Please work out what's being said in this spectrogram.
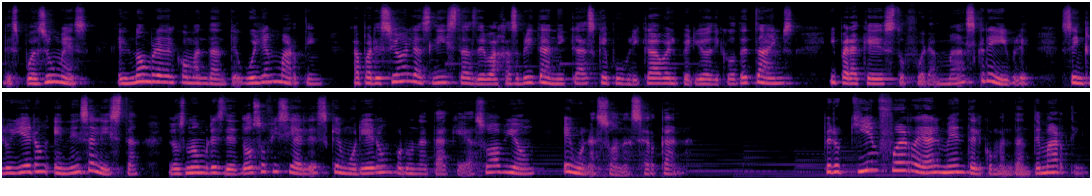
Después de un mes, el nombre del comandante William Martin apareció en las listas de bajas británicas que publicaba el periódico The Times y para que esto fuera más creíble, se incluyeron en esa lista los nombres de dos oficiales que murieron por un ataque a su avión en una zona cercana. Pero ¿quién fue realmente el comandante Martin?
